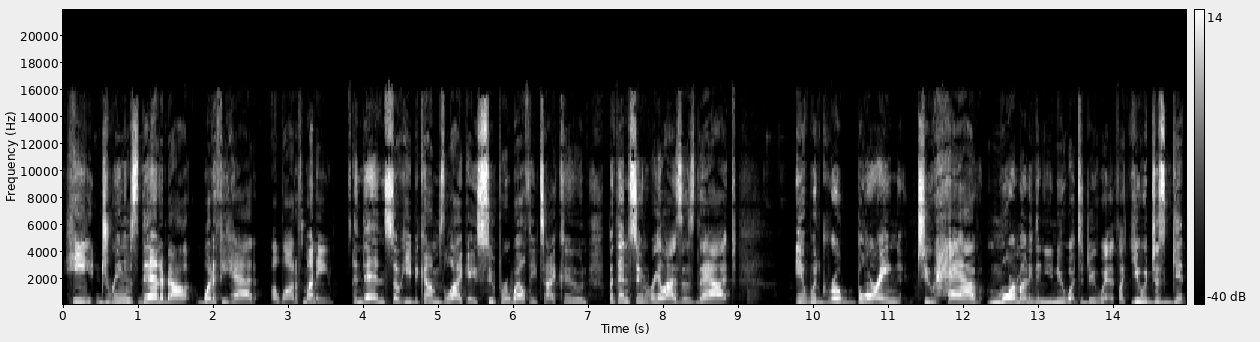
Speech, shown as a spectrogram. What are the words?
He dreams then about what if he had a lot of money. And then so he becomes like a super wealthy tycoon, but then soon realizes that it would grow boring to have more money than you knew what to do with. Like you would just get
